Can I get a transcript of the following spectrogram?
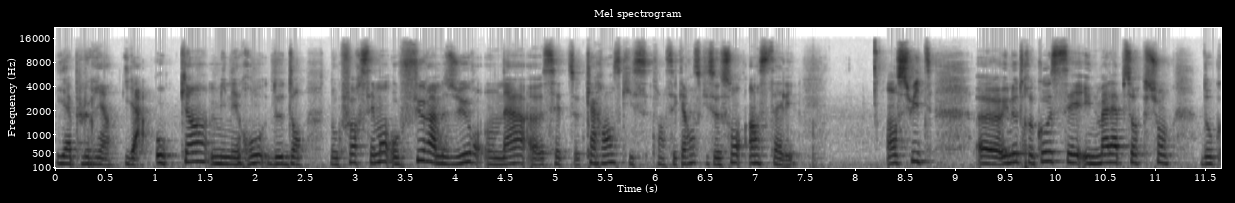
il n'y a plus rien. Il n'y a aucun minéraux dedans. Donc forcément, au fur et à mesure, on a cette carence ces carences qui se sont installées. Ensuite, euh, une autre cause, c'est une malabsorption. Donc,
